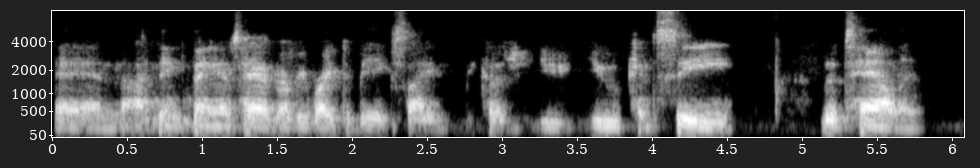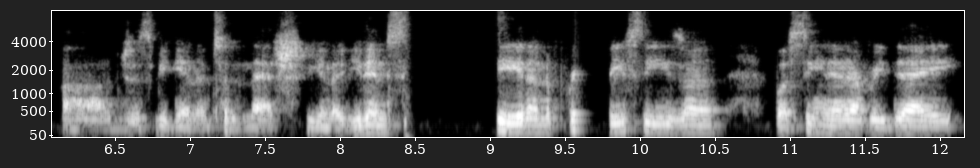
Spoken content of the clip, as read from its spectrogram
And I think fans have every right to be excited because you you can see the talent uh, just beginning to mesh. You know, you didn't see it in the preseason, but seeing it every day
